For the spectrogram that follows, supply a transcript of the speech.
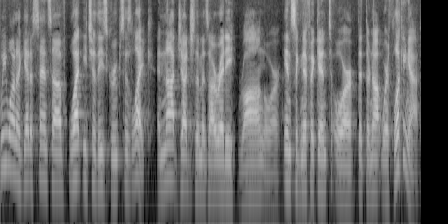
We want to get a sense of what each of these groups is like and not judge them as already wrong or insignificant or that they're not worth looking at.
